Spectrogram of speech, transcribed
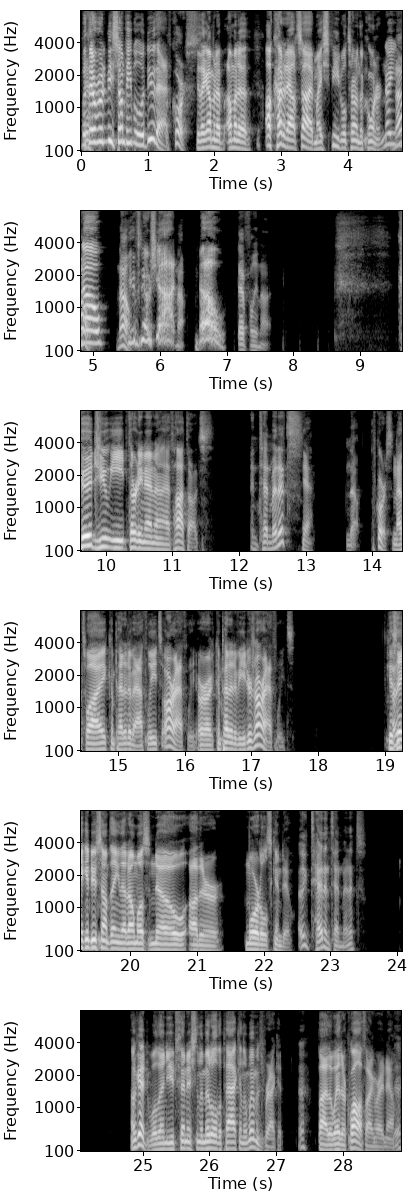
But Yeah. there would be some people who would do that. Of course. Be like, I'm gonna, I'm gonna, I'll cut it outside. My speed will turn the corner. No, you, No. no, No, you have no shot. No. no. definitely not. Could you eat 39 and a half hot dogs? In 10 minutes? Yeah. No. Of course, and that's why competitive athletes are athletes, or competitive eaters are athletes, because they can do something that almost no other mortals can do. I think 10 in 10 minutes. Oh, good. Well, then you'd finish in the middle of the pack in the women's bracket. Yeah. By the way, they're qualifying right now. Yeah.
